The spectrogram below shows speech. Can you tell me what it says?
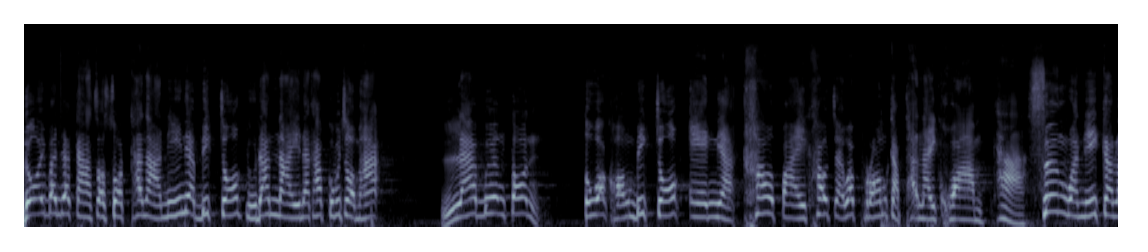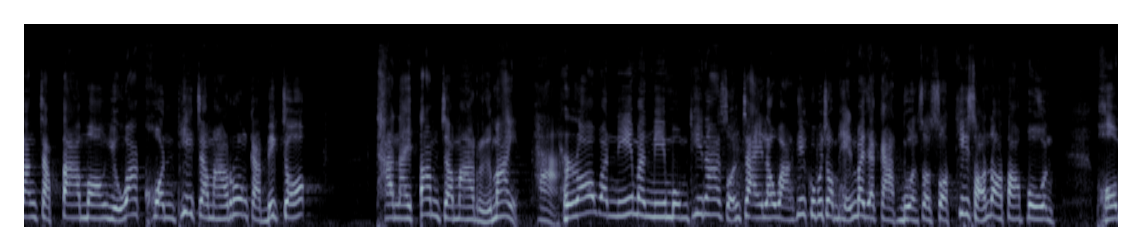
โดยบรรยากาศสดๆขนาดนี้เนี่ยบิ๊กโจ๊กอยู่ด้านในนะครับคุณผู้ชมฮะ และเบื้องต้น ตัวของบิ๊กโจ๊กเองเนี่ยเข้าไปเข้าใจว่าพร้อมกับทนายความ ค่ะ ซึ่งวันนี้กำลังจับตามองอยู่ว่าคนที่จะมาร่วมกับบิ๊กโจ๊กทนายตั้มจะมาหรือไม่ ค่ะ เพราะวันนี้มันมีมุมที่น่าสนใจระหว่างที่คุณผู้ชมเห็นบรรยากาศด่วนสดๆ ที่สอนอตอปูน ผม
